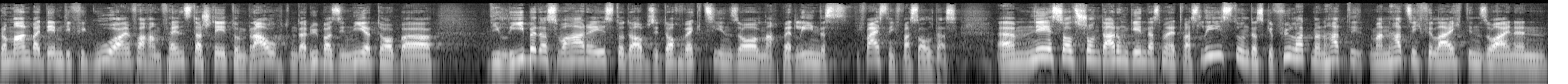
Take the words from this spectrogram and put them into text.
Roman, bei dem die Figur einfach am Fenster steht und raucht und darüber sinniert, ob äh, die Liebe das Wahre ist oder ob sie doch wegziehen soll nach Berlin. Das, ich weiß nicht, was soll das. Ähm, nee, es soll schon darum gehen, dass man etwas liest und das Gefühl hat, man hat, man hat sich vielleicht in so einen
